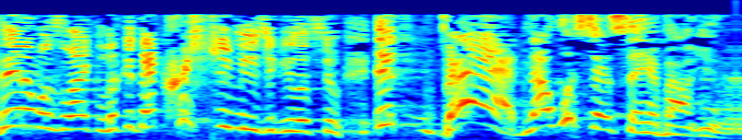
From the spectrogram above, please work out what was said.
Then it was like, look at that Christian music you listen to. It's bad. Now what's that say about you?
